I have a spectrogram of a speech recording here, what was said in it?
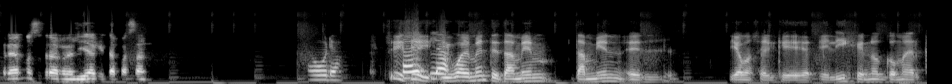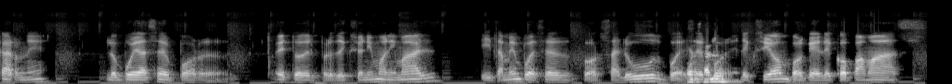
traernos otra realidad que está pasando. Seguro. Sí, sí, igualmente también, también el, digamos, el que elige no comer carne, lo puede hacer por esto del proteccionismo animal, y también puede ser por salud, puede ser por elección, porque le copa más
